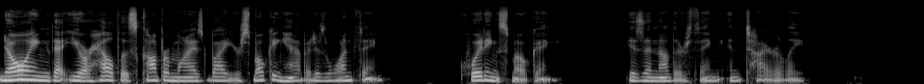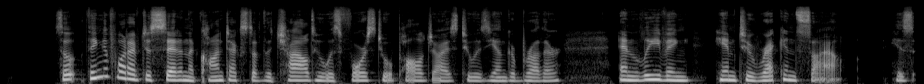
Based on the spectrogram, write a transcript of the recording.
Knowing that your health is compromised by your smoking habit is one thing, quitting smoking is another thing entirely. So think of what I've just said in the context of the child who was forced to apologize to his younger brother and leaving him to reconcile his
